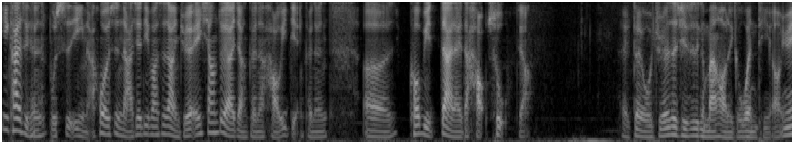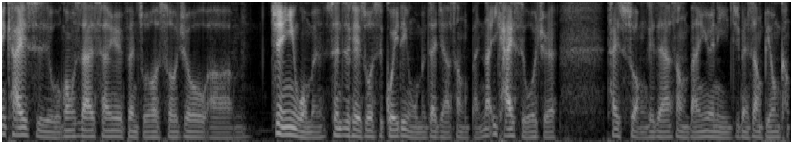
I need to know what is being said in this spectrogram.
一开始可能是不适应啊，或者是哪些地方是让你觉得诶相对来讲可能好一点？可能呃 COVID 带来的好处这样。哎、欸，对，我觉得这其实是个蛮好的一个问题啊，因为一开始我公司在三月份左右的时候就呃建议我们，甚至可以说是规定我们在家上班。那一开始我觉得太爽，可以在家上班，因为你基本上不用 com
